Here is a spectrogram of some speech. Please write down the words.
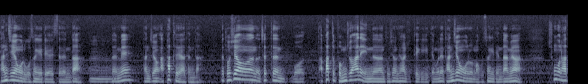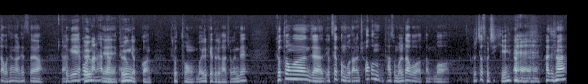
단지형으로 구성이 되어 있어야 된다. 음, 그다음에 단지형 아파트여야 된다. 도시형은 어쨌든 뭐 아파트 범주 안에 있는 도시형 생활주택이기 때문에 단지형으로만 구성이 된다면 충분하다고 생각을 했어요. 그러니까 그게 해볼만하다. 예, 네. 교육 여건, 교통 뭐 이렇게 들어가죠. 근데 교통은 이제 역세권보다는 조금 다소 멀다고 아까 뭐 그렇죠 솔직히 네. 하지만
